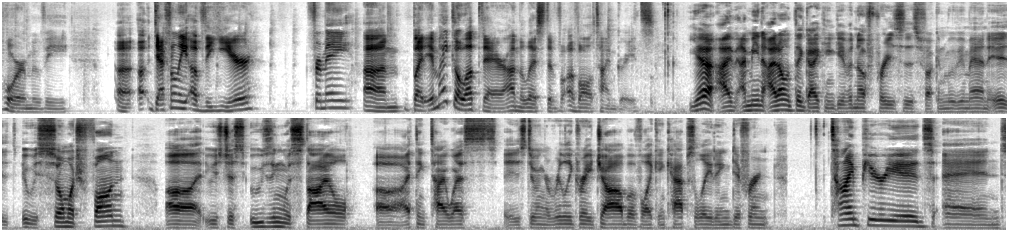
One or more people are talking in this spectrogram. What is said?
horror movie uh, uh, definitely of the year for me. Um, but it might go up there on the list of, of all time greats. Yeah, I I mean I don't think I can give enough praise to this fucking movie, man. It it was so much fun. Uh, it was just oozing with style. Uh, I think Ti West is doing a really great job of like encapsulating different time periods and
